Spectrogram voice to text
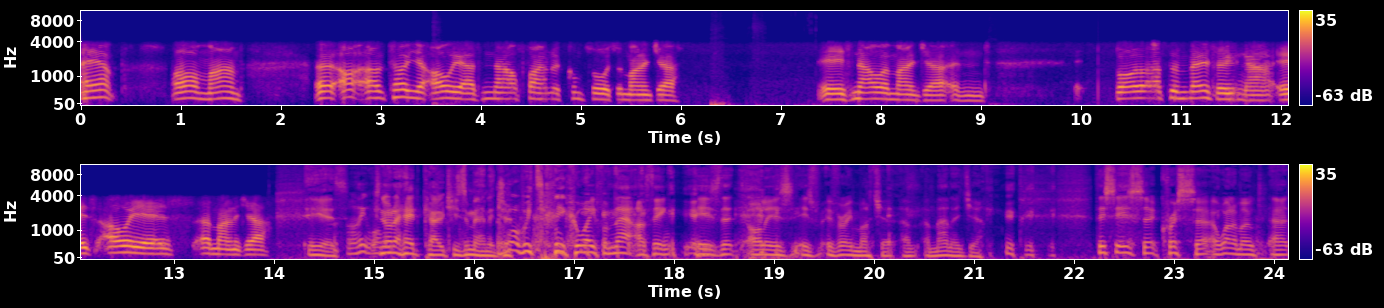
I am. Oh man, uh, I, I'll tell you, Ole has now finally come through as a manager. He's now a manager, and but that's the main thing now. Is Ole is a manager. He is. I think he's what not a head coach. He's a manager. What we take away from that, I think, is that Ole is, is very much a, a, a manager. This is uh, Chris uh, Awelamo, uh,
